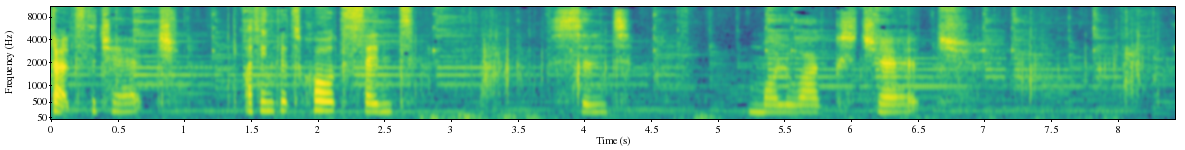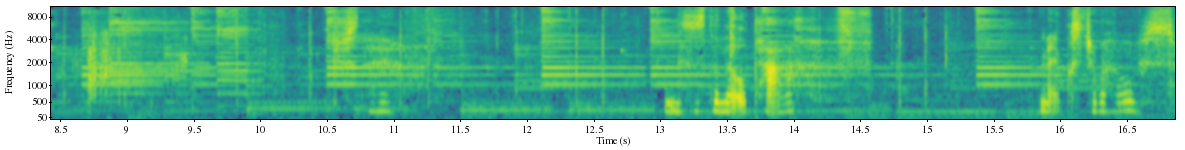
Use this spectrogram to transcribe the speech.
That's the church. I think it's called Saint Saint Moluag's Church. Just there. And this is the little path next to a house.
